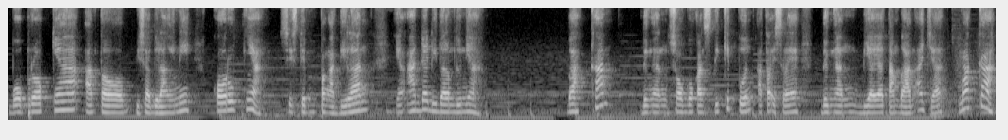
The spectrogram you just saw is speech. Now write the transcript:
bobroknya atau bisa bilang ini korupnya sistem pengadilan yang ada di dalam dunia. Bahkan dengan sogokan sedikit pun atau istilahnya dengan biaya tambahan aja, maka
